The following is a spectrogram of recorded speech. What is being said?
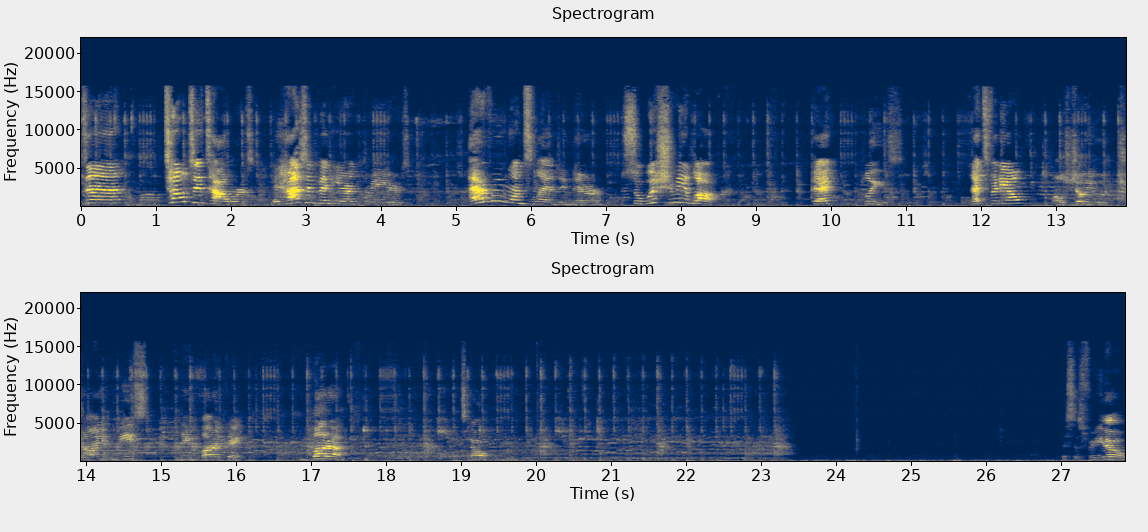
dun, Tilted Towers. It hasn't been here in three years. Everyone's landing there, so wish me luck. Okay, please. Next video, I'll show you a giant beast named Buttercake. Butter. Let's. This is for you,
